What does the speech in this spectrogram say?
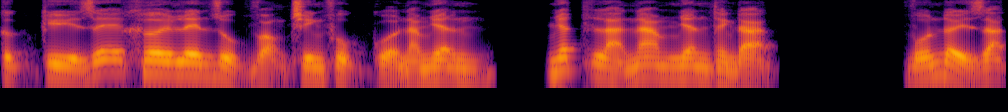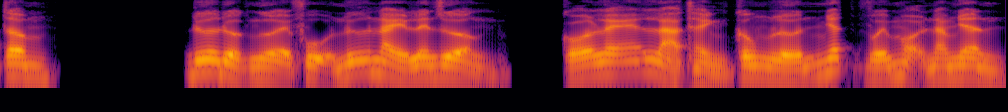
cực kỳ dễ khơi lên dục vọng chinh phục của nam nhân, nhất là nam nhân thành đạt. Vốn đầy dạ tâm. Đưa được người phụ nữ này lên giường, có lẽ là thành công lớn nhất với mọi nam nhân.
